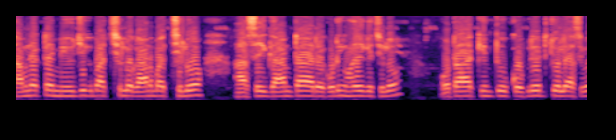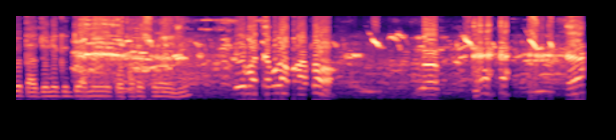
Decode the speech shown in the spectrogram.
সামনে একটা মিউজিক বাজছিল, গান বাজছিল, আর সেই গানটা রেকর্ডিং হয়ে গেছিল। ওটা কিন্তু কপিরাইট চলে আসবে, তার জন্য কিন্তু আমি কথাটা শোনাইনি। এই বাচ্চাগুলো আপনার তো হ্যাঁ হ্যাঁ হ্যাঁ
